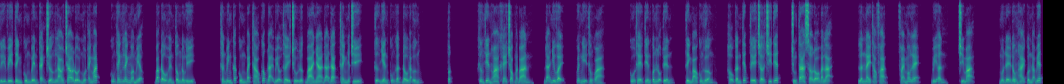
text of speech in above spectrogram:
lý vi tình cùng bên cạnh trưởng lão trao đổi một ánh mắt, cũng thanh lãnh mở miệng, bắt đầu huyền tông đồng ý. Thần binh các cùng bách thảo cốc đại biểu thấy chủ lực ba nhà đã đạt thành nhất trí, tự nhiên cũng gật đầu đáp ứng. Tốt. Khương thiên hoa khẽ chọc mặt bàn, đã như vậy, quyết nghị thông qua. Cụ thể tiến quân lộ tuyến, tình báo cùng hưởng, hậu cần tiếp tế chờ chi tiết, chúng ta sau đó bàn lại. Lần này thảo phạt, phải mau lẹ, bí ẩn trí mạng. Muốn để đông hải quân đã biết,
